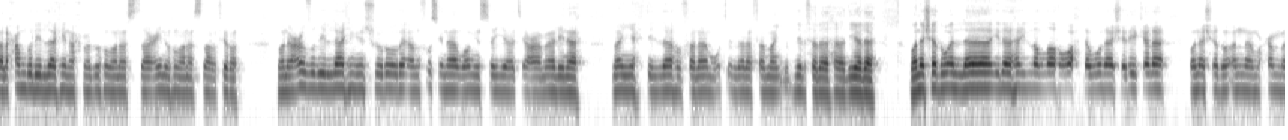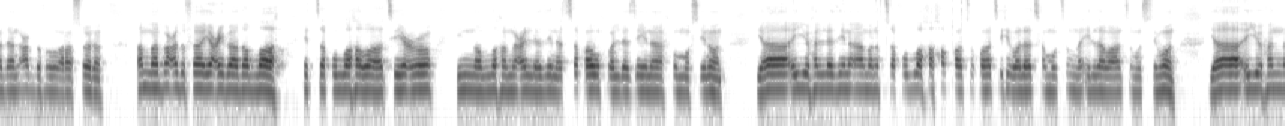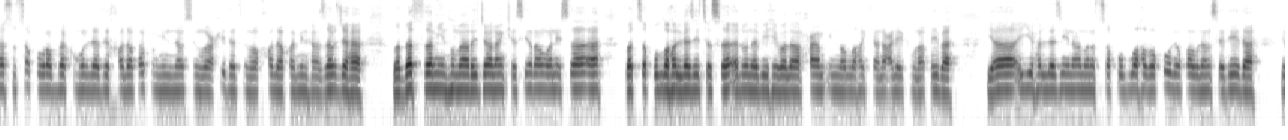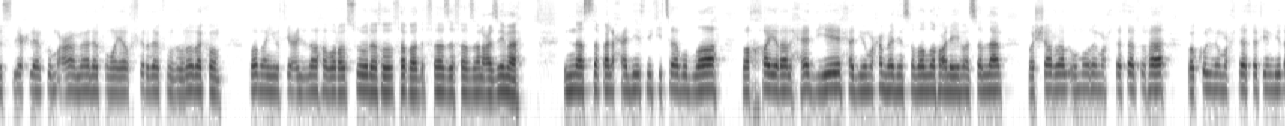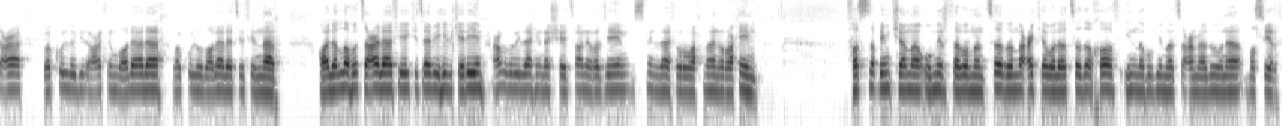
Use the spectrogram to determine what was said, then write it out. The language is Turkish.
الحمد لله نحمده ونستعينه ونستغفره ونعوذ بالله من شرور أنفسنا ومن سيئات أعمالنا. من يهد الله فلا مضل له فمن يضلل فلا هادي له. ونشهد أن لا إله إلا الله وحده لا شريك له ونشهد أن محمدا عبده ورسوله. أما بعد فيا عباد الله اتقوا الله وأطيعوا إن الله مع الذين اتقوا والذين هم محسنون. يا أيها الذين آمنوا اتقوا الله حق تقاته ولا تموتن إلا وأنتم مسلمون. يا أيها الناس اتقوا ربكم الذي خلقكم من نفس واحدة وخلق منها زوجها وبث منهما رجالا كثيرا ونساء. واتقوا الله الذي تساءلون به والأرحام إن الله كان عليكم رقيبا. يا أيها الذين آمنوا اتقوا الله وقولوا قولا سديدا. يصلح لكم أعمالكم ويغفر لكم ذنوبكم. ومن يطع الله ورسوله فقد فاز فوزا عظيما. إن أصدق الحديث كتاب الله وخير الهدي هدي محمد صلى الله عليه وسلم وشر الأمور محدثاتها وكل محدثة بدعة وكل بدعة ضلالة وكل ضلالة في النار. قال الله تعالى في كتابه الكريم أعوذ بالله من الشيطان الرجيم. بسم الله الرحمن الرحيم. فاستقم كما أمرت ومن تاب معك ولا تدخاف إنه بما تعملون basir.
